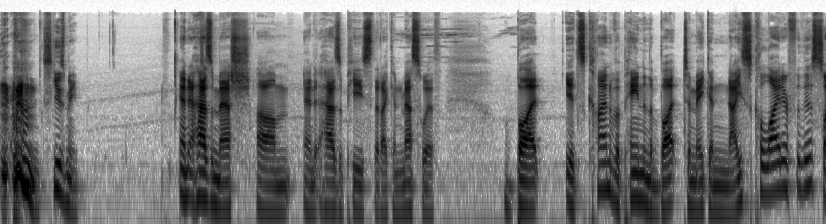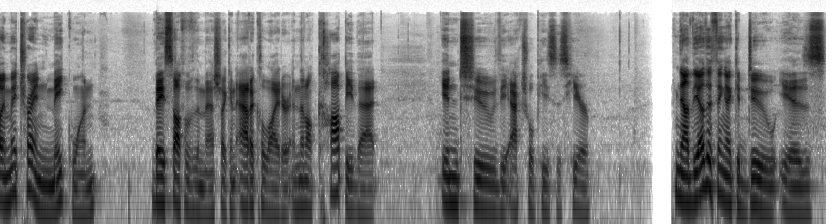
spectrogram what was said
Excuse me. And it has a mesh um, and it has a piece that I can mess with. But it's kind of a pain in the butt to make a nice collider for this, so I may try and make one based off of the mesh. I can add a collider, and then I'll copy that into the actual pieces here. Now, the other thing I could do is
